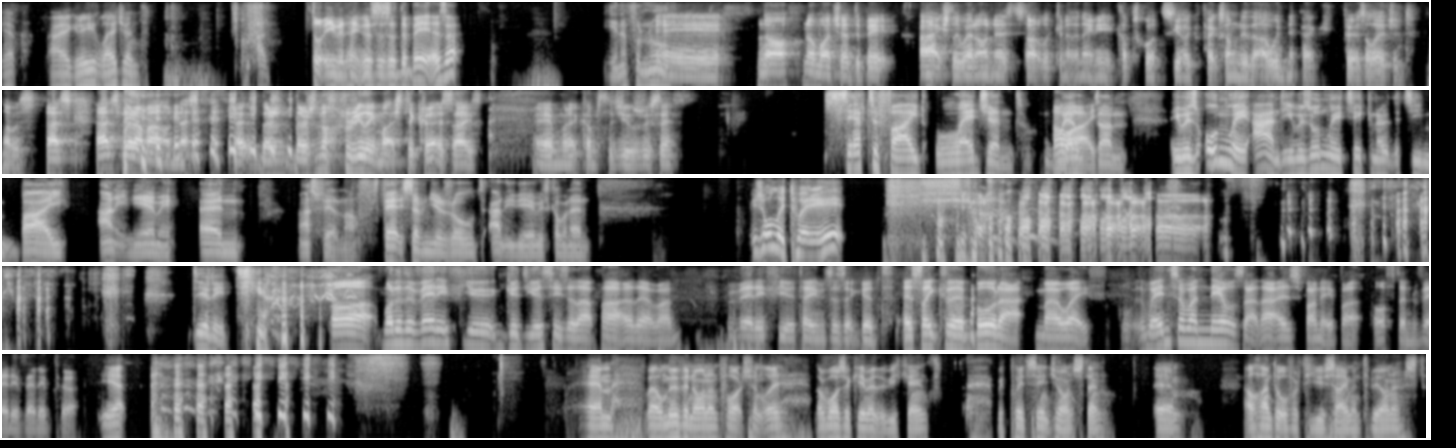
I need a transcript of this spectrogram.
Yep, I agree, legend. I don't even think this is a debate, is it? You never know. Eh, no, not much of a debate. I actually went on to start looking at the '98 club squad to see if I could pick somebody that I wouldn't pick, put as a legend. That was that's that's where I'm at on this. Uh, there's there's not really much to criticise um, when it comes to Jules Rousset. Certified legend. Oh, Well aye. done. He was only and he was only taken out the team by Antti Niemi, and that's fair enough. He's 37 years old. Antti Niemi's coming in. He's only 28. Dearie dear. oh, one of the very few good uses of that part of there, man. Very few times is it good. It's like the Borat, my wife. When someone nails that, that is funny, but often very, very poor. Yep. um, well, moving on, unfortunately, there was a game at the weekend. We played St Johnstone. Um, I'll hand it over to you, Simon, to be honest.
